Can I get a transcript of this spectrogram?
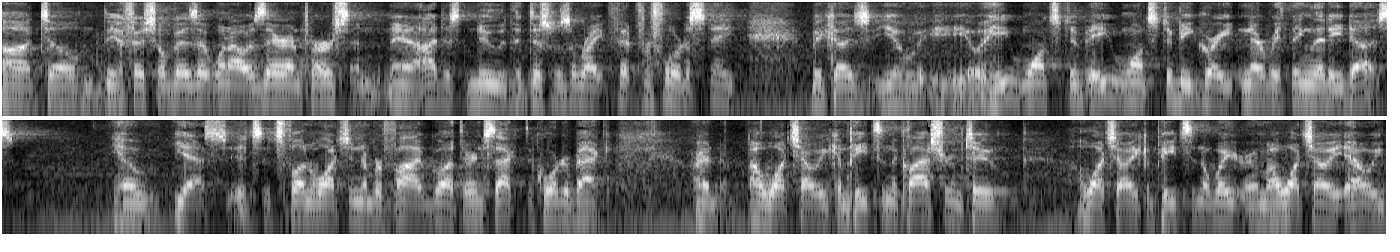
uh, till the official visit when I was there in person, and I just knew that this was the right fit for Florida State because you know, he, you know, he wants to he wants to be great in everything that he does. You know, yes, it's it's fun watching number five go out there and sack the quarterback. Right? I watch how he competes in the classroom too. I watch how he competes in the weight room. I watch how he, how he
